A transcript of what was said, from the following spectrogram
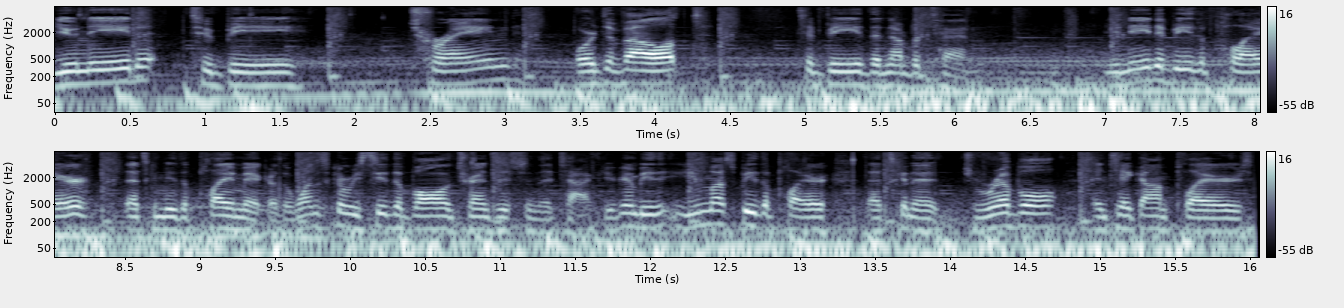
You need to be trained or developed to be the number 10. You need to be the player that's going to be the playmaker, the one that's going to receive the ball and transition the attack. You're going to be you must be the player that's going to dribble and take on players.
